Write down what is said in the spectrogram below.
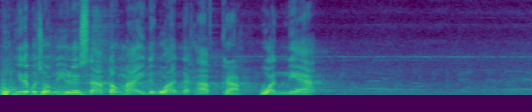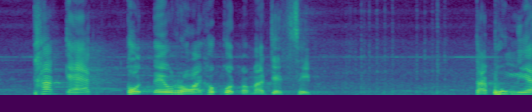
พรุ่งนี้ท่านผู้ชมที่อยู่ในสนามต้องมาอีกหนึ่งวันนะครับ ครับ วันเนี้ยถ้าแก๊สกดได้ร้อยเขากดประมาณ 70 แต่พรุ่งเนี้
